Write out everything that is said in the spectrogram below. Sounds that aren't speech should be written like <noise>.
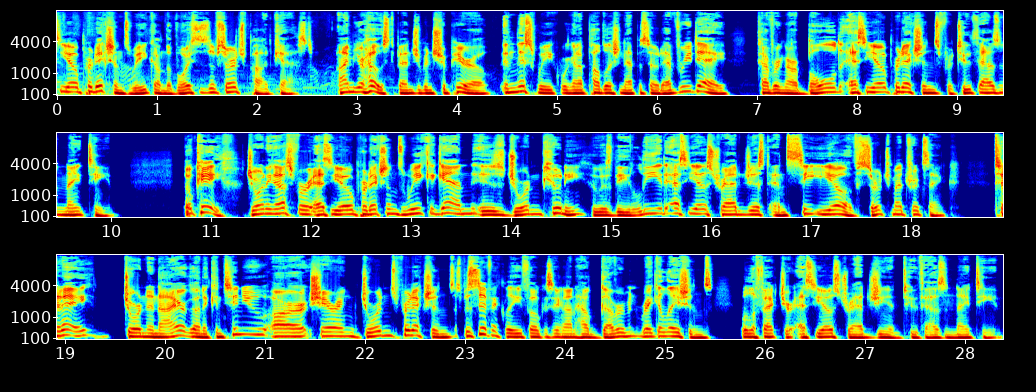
SEO Predictions Week on the Voices of Search podcast. I'm your host, Benjamin Shapiro, and this week we're going to publish an episode every day covering our bold SEO predictions for 2019. Okay, joining us for SEO Predictions Week again is Jordan Koene, who is the lead SEO strategist and CEO of Searchmetrics Inc. Today, Jordan and I are going to continue our sharing Jordan's predictions, specifically focusing on how government regulations will affect your SEO strategy in 2019.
